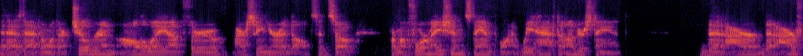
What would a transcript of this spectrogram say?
It has to happen with our children all the way up through our senior adults. And so, from a formation standpoint, we have to understand that our that our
